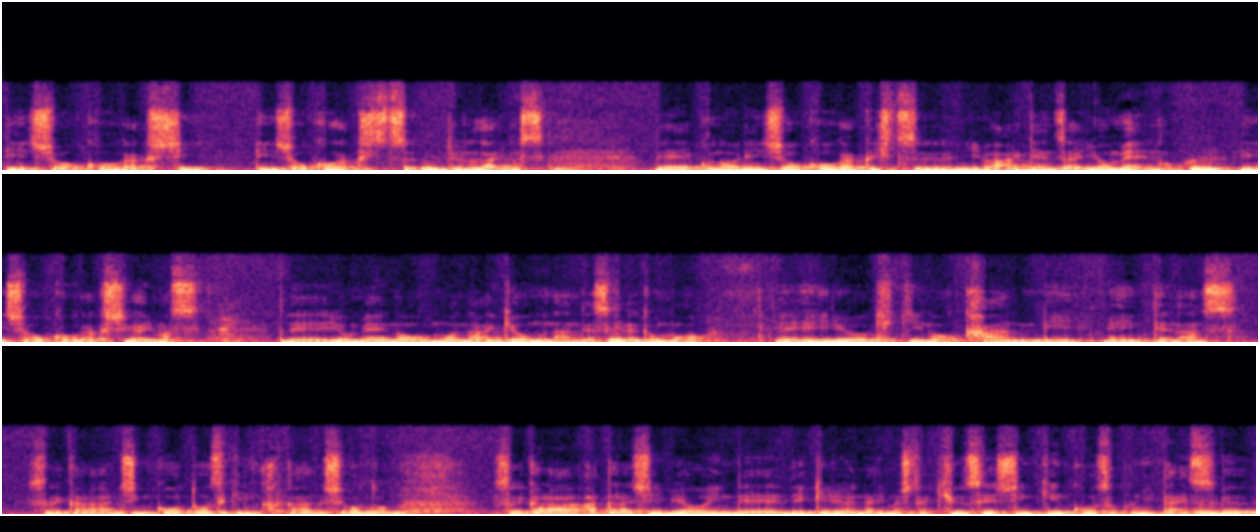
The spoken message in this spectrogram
臨床工学士臨床工学室というのがあります、でこの臨床工学室には現在4名の臨床工学士がいます、で4名の主な業務なんですけれども、え医療機器の管理メンテナンスそれから人工透析に関わる仕事、それから新しい病院でできるようになりました急性心筋梗塞に対する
